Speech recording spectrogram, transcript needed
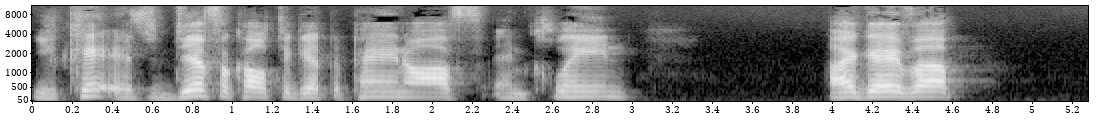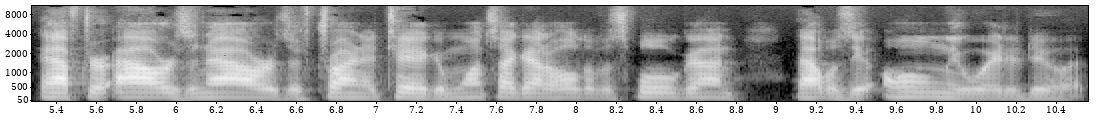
You can't, it's difficult to get the paint off and clean. I gave up after hours and hours of trying to TIG. And once I got a hold of a spool gun, that was the only way to do it.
